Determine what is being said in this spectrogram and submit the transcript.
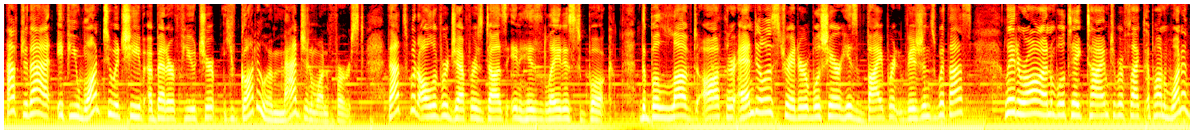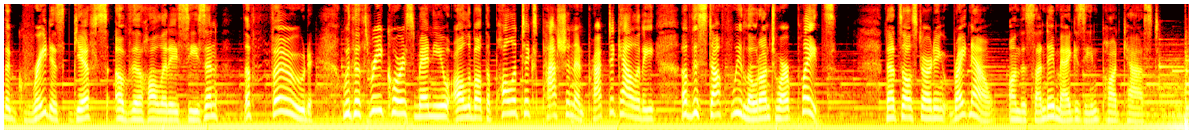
After that, if you want to achieve a better future, you've got to imagine one first. That's what Oliver Jeffers does in his latest book. The beloved author and illustrator will share his vibrant visions with us. Later on, we'll take time to reflect upon one of the greatest gifts of the holiday season the food, with a three course menu all about the politics, passion, and practicality of the stuff we load onto our plates. That's all starting right now on the Sunday Magazine podcast.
